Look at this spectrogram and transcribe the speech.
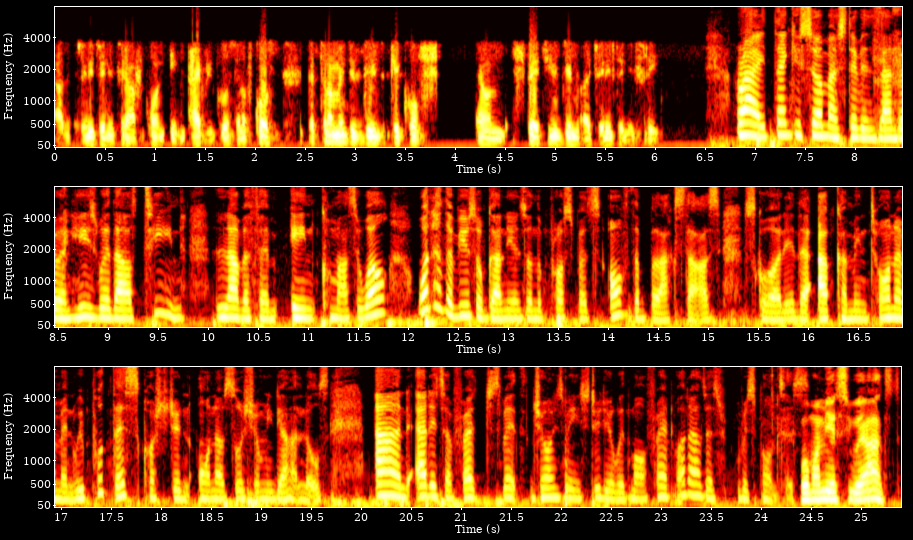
at the 2023 AFCON in Ivory Coast. And of course, the tournament is going to kick off on 13 January 2023. Right. Thank you so much, Steven Zando, and he's with our team, Love FM in Kumasi. Well, what are the views of Ghanaians on the prospects of the Black Stars squad in the upcoming tournament? We put this question on our social media handles, and editor Fred Smith joins me in studio with more. Fred, what are the responses? Well, Mami, as you were asked,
